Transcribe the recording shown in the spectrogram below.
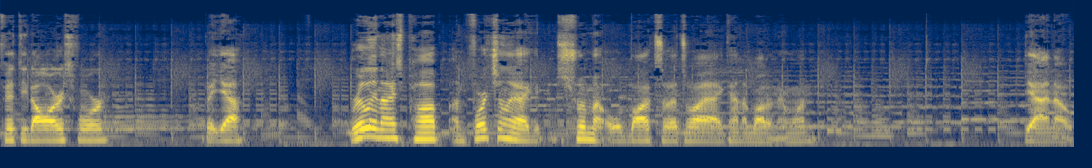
$50 for. But yeah, really nice pop. Unfortunately, I destroyed my old box, so that's why I kind of bought a new one. Yeah, I know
